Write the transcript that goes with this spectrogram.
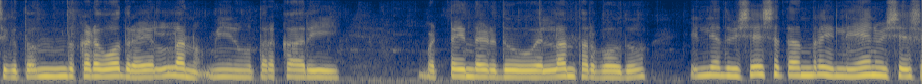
ಸಿಗುತ್ತೆ. ಒಂದು ಕಡೆ ಹೋದರೆ ಎಲ್ಲನೂ ಮೀನು, ತರಕಾರಿ, ಬಟ್ಟೆಯಿಂದ ಹಿಡಿದು ಎಲ್ಲನೂ ತರ್ಬೋದು. ಇಲ್ಲಿ ಅದು ವಿಶೇಷತೆ ಅಂದರೆ ಇಲ್ಲಿ ಏನು ವಿಶೇಷ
